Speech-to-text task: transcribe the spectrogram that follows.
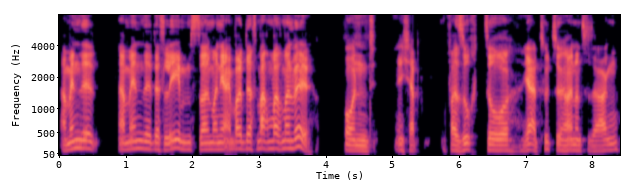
am Ende, am Ende des Lebens soll man ja einfach das machen, was man will. Und ich habe versucht, so, ja, zuzuhören und zu sagen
